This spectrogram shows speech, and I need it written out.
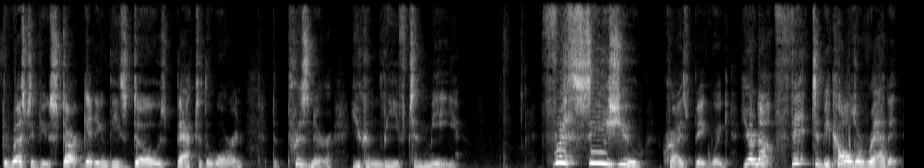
The rest of you start getting these does back to the warren. The prisoner you can leave to me. Frith sees you, cries Bigwig. You're not fit to be called a rabbit.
